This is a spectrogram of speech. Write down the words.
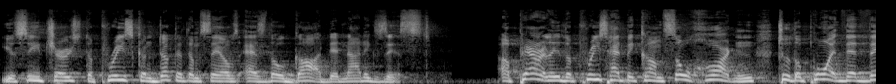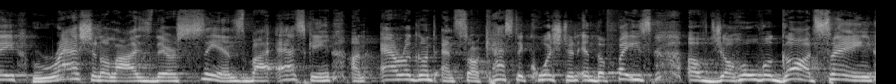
You see, church, the priests conducted themselves as though God did not exist. Apparently, the priests had become so hardened to the point that they rationalized their sins by asking an arrogant and sarcastic question in the face of Jehovah God, saying,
